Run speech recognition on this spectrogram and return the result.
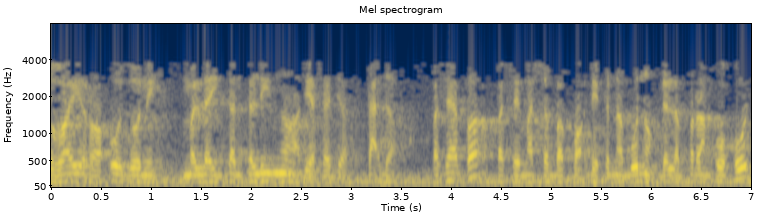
ghaira uzunih melainkan telinga dia saja tak ada pasal apa? pasal masa bapak dia kena bunuh dalam perang Uhud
